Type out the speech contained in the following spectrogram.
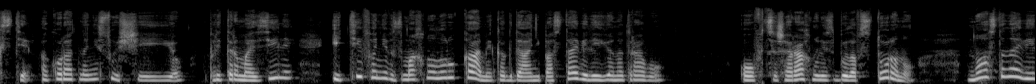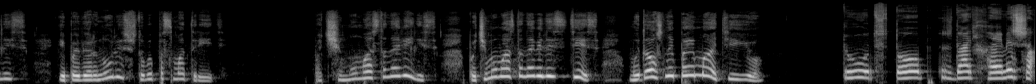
Пиксти, аккуратно несущие ее, притормозили, и Тифани взмахнула руками, когда они поставили ее на траву. Овцы шарахнулись было в сторону, но остановились и повернулись, чтобы посмотреть. «Почему мы остановились? Почему мы остановились здесь? Мы должны поймать ее!» «Тут, чтоб ждать Хэмиша,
